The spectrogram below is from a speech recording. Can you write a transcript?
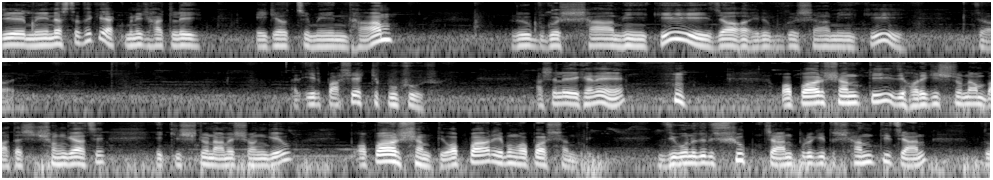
যে মেইন রাস্তা থেকে এক মিনিট হাঁটলেই এইটা হচ্ছে মেইন ধাম। রূপ গোস্বামী কি জয়, রূপ গোস্বামী কি জয়। আর এর পাশে একটি পুকুর। আসলে এখানে অপার শান্তি, যে হরে কৃষ্ণ নাম বাতাসের সঙ্গে আছে, এই কৃষ্ণ নামের সঙ্গেও অপার শান্তি, অপার এবং অপার শান্তি। জীবনে যদি সুখ চান, প্রকৃত শান্তি চান, তো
